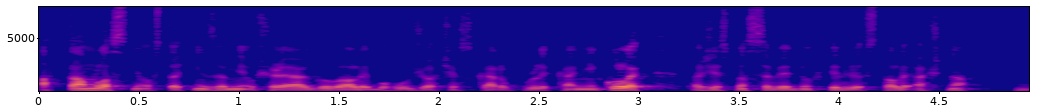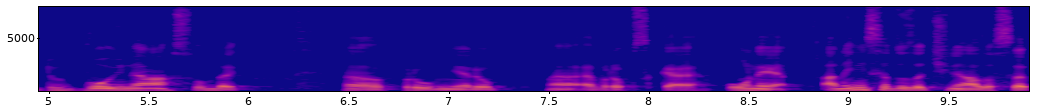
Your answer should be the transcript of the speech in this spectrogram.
A tam vlastně ostatní země už reagovaly, bohužel Česká republika nikoliv. Takže jsme se v jednu chvíli dostali až na dvojnásobek eh, průměru Evropské unie. A nyní se to začíná zase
